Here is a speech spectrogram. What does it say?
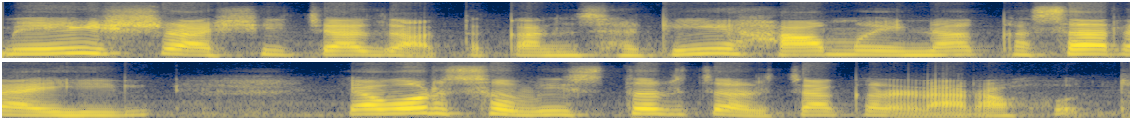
मेष राशीच्या जातकांसाठी हा महिना कसा राहील यावर सविस्तर चर्चा करणार आहोत.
